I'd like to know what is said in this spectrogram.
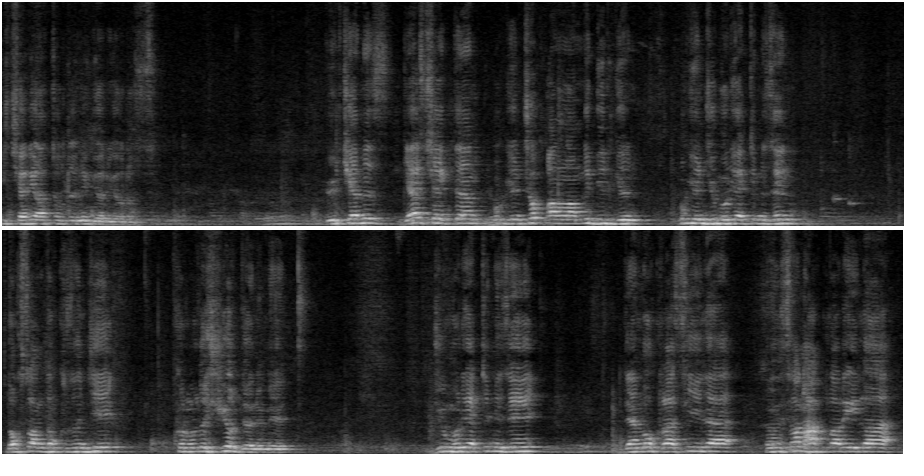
içeri atıldığını görüyoruz. Ülkemiz gerçekten bugün çok anlamlı bir gün. Bugün Cumhuriyetimizin 99. kuruluş yıl dönümü. Cumhuriyetimizi demokrasiyle, insan haklarıyla,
